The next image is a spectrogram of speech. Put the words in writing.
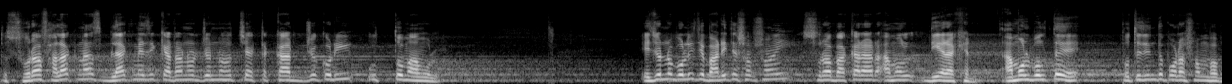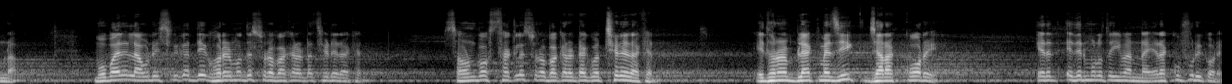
তো সোরা ফালাক নাস, ব্ল্যাক ম্যাজিক কাটানোর জন্য হচ্ছে একটা কার্যকরী, উত্তম আমল। এই জন্য বলি যে, বাড়িতে সবসময় সুরা বাকারার আমল দিয়ে রাখেন। আমল বলতে প্রতিদিন তো পড়া সম্ভব না। মোবাইলে লাউড স্পিকার দিয়ে ঘরের মধ্যে সুরা বাকারাটা ছেড়ে রাখেন। সাউন্ড বক্স থাকলে সুরা বাকারাটা একবার ছেড়ে রাখেন। এই ধরনের ব্ল্যাক ম্যাজিক যারা করে, এরা, এদের মূলত ইমান নাই, এরা কুফুরি করে।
